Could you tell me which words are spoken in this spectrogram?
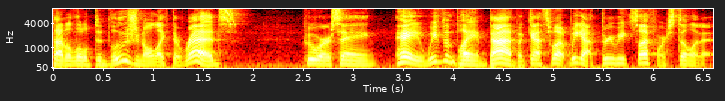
that a little delusional like the Reds, who are saying, "Hey, we've been playing bad, but guess what? We got three weeks left, and we're still in it."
